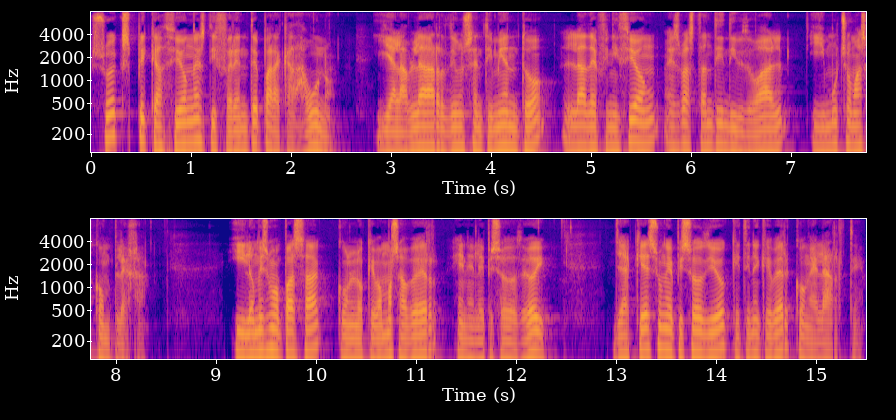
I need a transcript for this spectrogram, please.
su explicación es diferente para cada uno. Y al hablar de un sentimiento, la definición es bastante individual y mucho más compleja. Y lo mismo pasa con lo que vamos a ver en el episodio de hoy, ya que es un episodio que tiene que ver con el arte.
